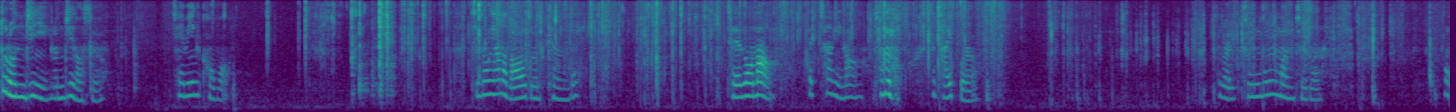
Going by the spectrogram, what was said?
또 런쥔이 런쥔이 나왔어요. 재민 커버. 지성이 하나 나와주면 좋겠는데? 제노나 해찬이나. 제노 다 이뻐요. 제발 중복만 제발. 어?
